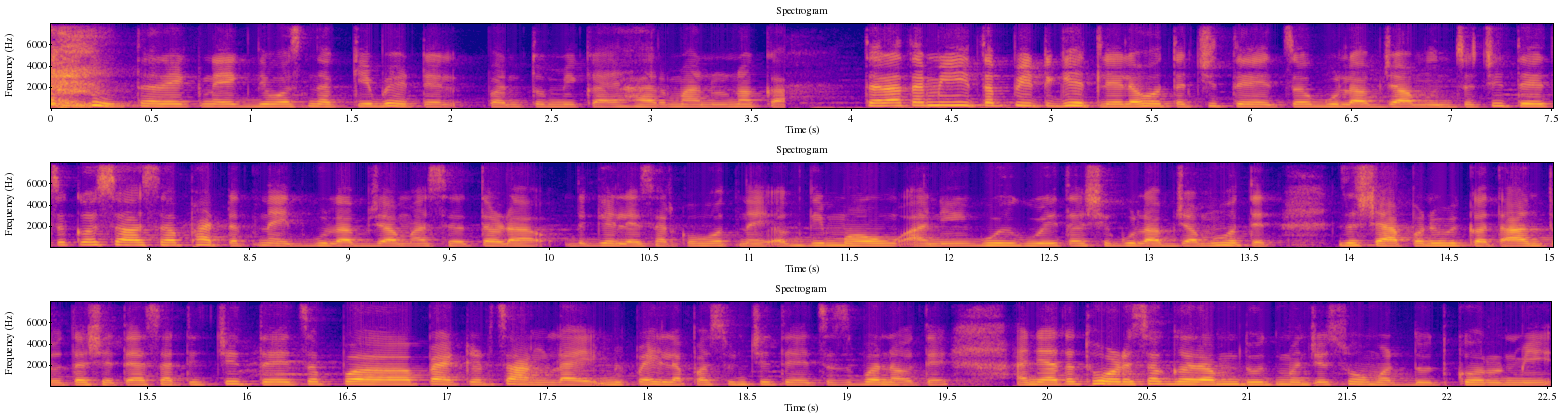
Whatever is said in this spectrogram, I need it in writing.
तर एक ना एक दिवस नक्की भेटेल. पण तुम्ही काय हार मानू नका. तर आता मी इथं पीठ घेतलेलं होतं चितेचं गुलाबजामुनचं. चितेचं कसं असं फाटत नाहीत गुलाबजाम असं तडा गेल्यासारखं होत नाही. अगदी मऊ आणि गुळगुळीत असे गुलाबजाम होते. जसे आपण विकत आणतो तसे. त्यासाठी चितेचं प पॅकेट चांगलं आहे. मी पहिल्यापासून चितेचंच बनवते. आणि आता थोडंसं गरम दूध म्हणजे सोमट दूध करून मी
